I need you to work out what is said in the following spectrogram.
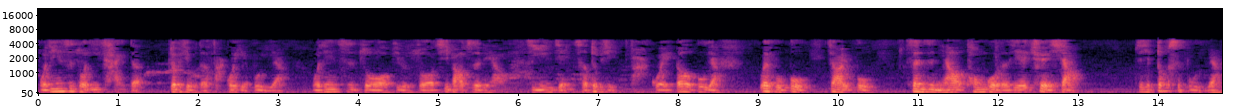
我今天是做医材的，对不起，我的法规也不一样。我今天是做，譬如说细胞治疗、基因检测，对不起，法规都不一样。卫福部、教育部，甚至你要通过的这些确校，这些都是不一样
